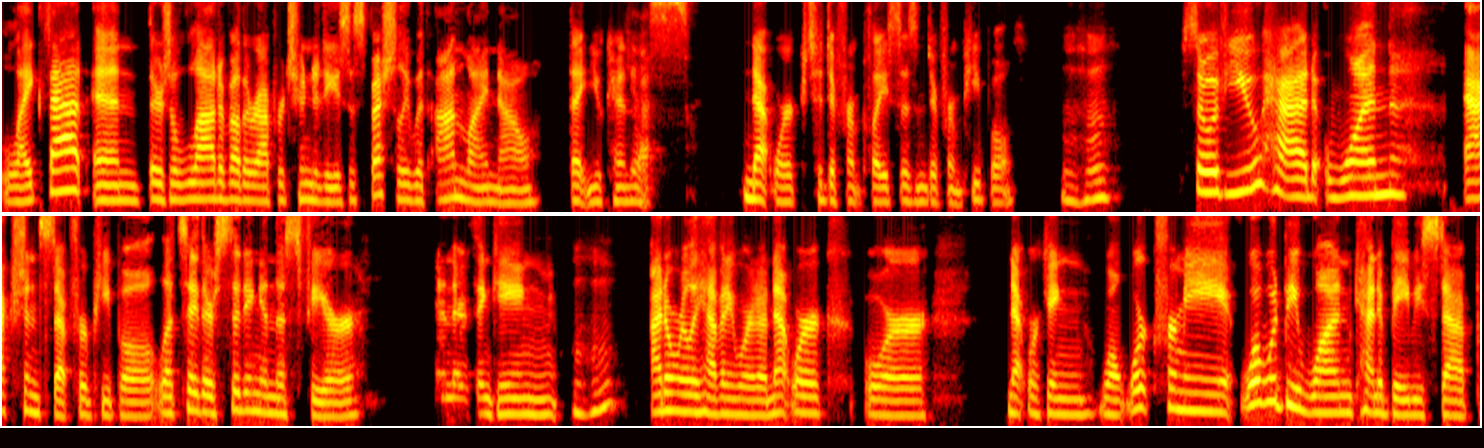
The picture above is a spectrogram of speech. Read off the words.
like that and there's a lot of other opportunities especially with online now that you can yes. network to different places and different people. hmm So if you had one action step for people, let's say they're sitting in this fear and they're thinking, hmm I don't really have anywhere to network or networking won't work for me. What would be one kind of baby step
